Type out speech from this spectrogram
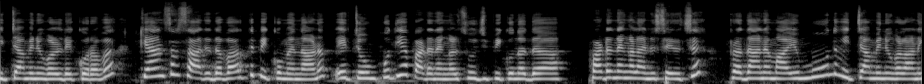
വിറ്റാമിനുകളുടെ കുറവ് ക്യാൻസർ സാധ്യത വർദ്ധിപ്പിക്കുമെന്നാണ് ഏറ്റവും പുതിയ പഠനങ്ങൾ സൂചിപ്പിക്കുന്നത്. പഠനങ്ങൾ അനുസരിച്ച് പ്രധാനമായും മൂന്ന് വിറ്റാമിനുകളാണ്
